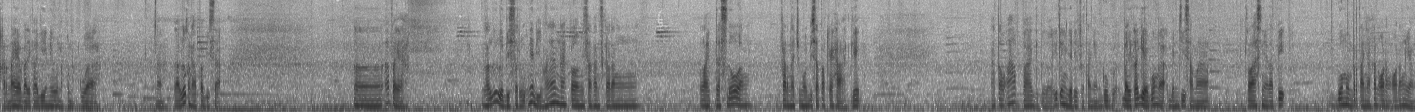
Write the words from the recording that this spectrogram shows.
Karena ya balik lagi ini unek-unek gue nah lalu kenapa bisa uh, apa ya? Lalu lebih serunya di mana? Kalau misalkan sekarang light dust doang karena cuma bisa pakai HG atau apa gitu loh. Itu yang jadi pertanyaan gue, gue balik lagi ya gue nggak benci sama kelasnya tapi gue mempertanyakan orang-orang yang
